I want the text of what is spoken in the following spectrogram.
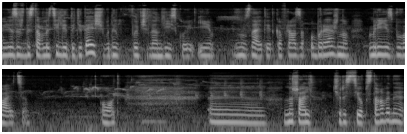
я завжди ставила цілі до дітей, щоб вони вивчили англійську. І ну, знаєте, є така фраза обережно мрії збуваються. От. Е, на жаль, через ці обставини,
